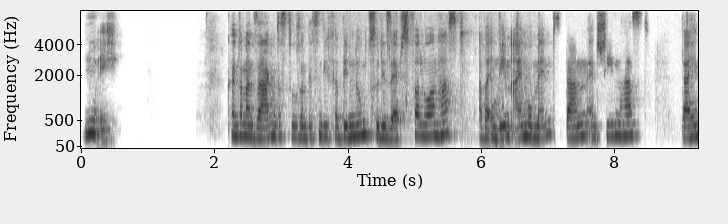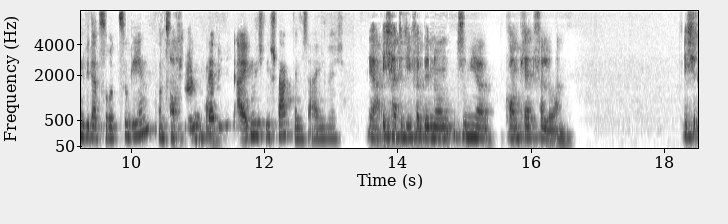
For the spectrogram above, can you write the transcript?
Nur ich. Könnte man sagen, dass du so ein bisschen die Verbindung zu dir selbst verloren hast, aber in ja. dem einen Moment dann entschieden hast, dahin wieder zurückzugehen und zu fragen, wer bin ich eigentlich, wie stark bin ich eigentlich? Ja, ich hatte die Verbindung zu mir komplett verloren ich,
